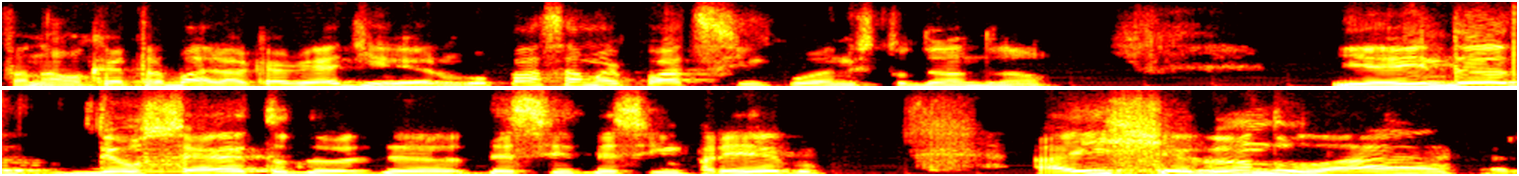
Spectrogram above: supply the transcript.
Falei, não, eu quero trabalhar, eu quero ganhar dinheiro. Não vou passar mais 4, 5 anos estudando, não. E ainda deu certo do, do, desse, desse emprego. Aí chegando lá, cara,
